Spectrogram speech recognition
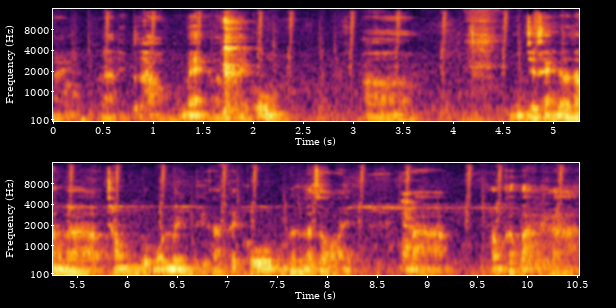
Này, là niềm tự hào của mẹ và các thầy cô à, muốn chia sẻ nữa rằng là trong bộ môn mình thì các thầy cô cũng rất là giỏi. Dạ. và mong các bạn là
